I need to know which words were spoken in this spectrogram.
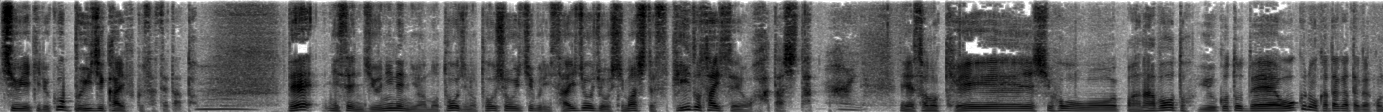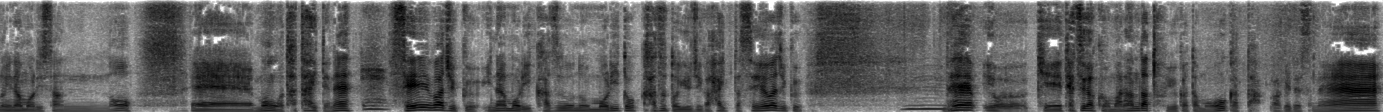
収益力を V 字回復させたと。で、2012年にはもう当時の東証一部に再上場しましてスピード再生を果たした。はいえー、その経営手法を学ぼうということで、多くの方々がこの稲森さんの、えー、門を叩いてね、えー、清和塾、稲森和夫の森と和という字が入った清和塾、で、経営哲学を学んだという方も多かったわけですね。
